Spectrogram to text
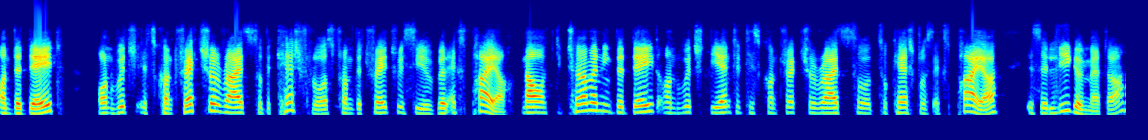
on the date on which its contractual rights to the cash flows from the trade receivable expire. Now, determining the date on which the entity's contractual rights to, to cash flows expire is a legal matter,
